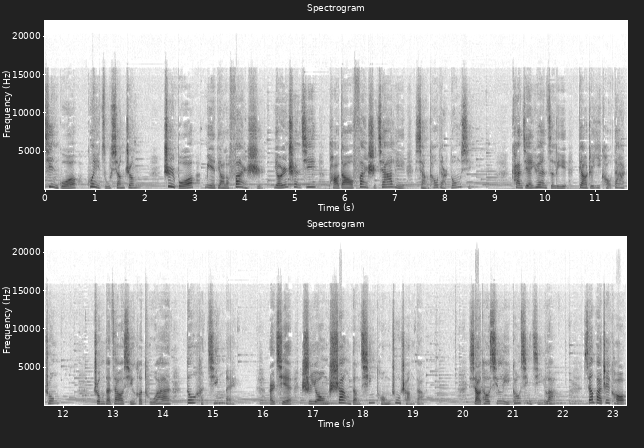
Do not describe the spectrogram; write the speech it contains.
晋国贵族相争。智伯灭掉了范氏，有人趁机跑到范氏家里想偷点东西，看见院子里吊着一口大钟，钟的造型和图案都很精美，而且是用上等青铜铸成的。小偷心里高兴极了，想把这口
